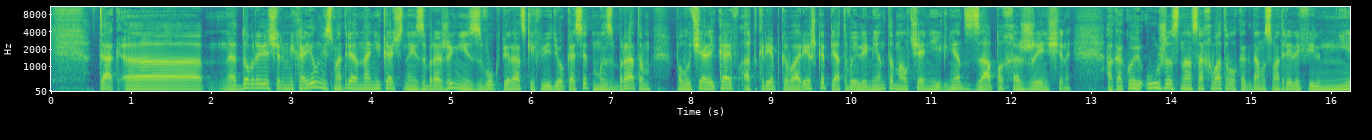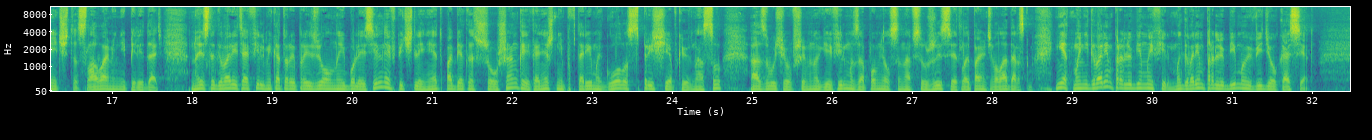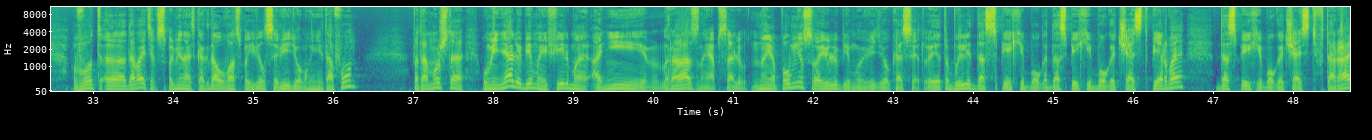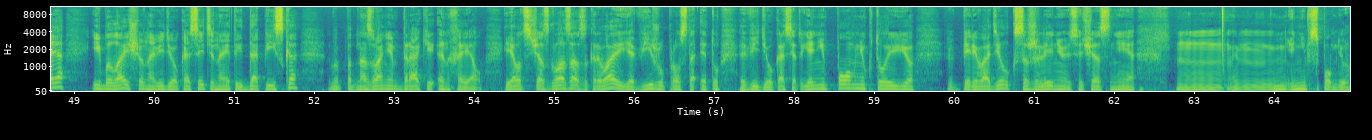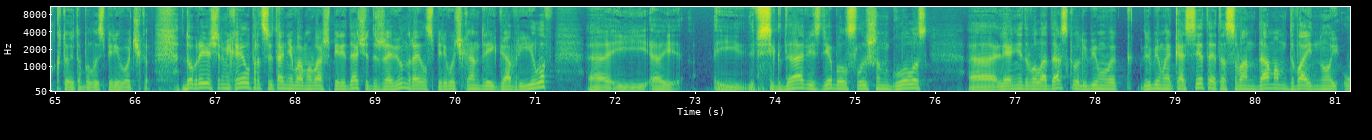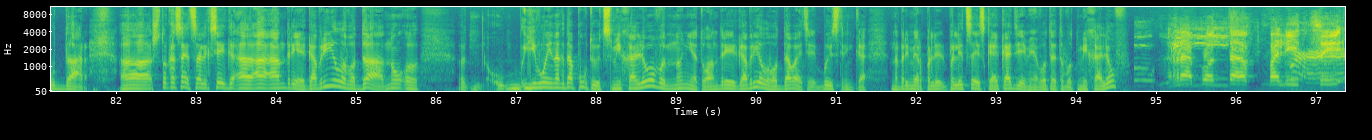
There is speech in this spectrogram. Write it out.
Так, э, добрый вечер, Михаил. Несмотря на некачественное изображение и звук пиратских видеокассет, мы с братом получали кайф от крепкого орешка, пятого элемента, молчания ягнят, запаха женщины. А какой ужас нас охватывал, когда мы смотрели фильм «Нечто», словами не передать. Но если говорить о фильме, который произвел наиболее сильное впечатление, это «Побег из Шоушенка» и, конечно, неповторимый голос с прищепкой в носу, озвучивавший многие фильмы, запомнился на всю жизнь, светлая память Володарскому. Нет, мы не говорим про любимый фильм, мы говорим про любимую видеокассету. Вот э, давайте вспоминать, когда у вас появился видеомагнитофон, Потому что у меня любимые фильмы, они разные абсолютно. Но я помню свою любимую видеокассету. И это были «Доспехи Бога». «Доспехи Бога» часть первая, «Доспехи Бога» часть вторая. И была еще на видеокассете на этой дописка под названием «Драки НХЛ». Я вот сейчас глаза закрываю, я вижу просто эту видеокассету. Я не помню, кто ее переводил, к сожалению, сейчас не, не вспомню, кто это был из переводчиков. Добрый вечер, Михаил. Процветание вам и вашей передачи «Дежавю». Нравился переводчик Андрей Гаврилов. Э, и, э, и всегда везде был слышен голос э, Леонида Володарского. Любимого, любимая кассета это с Ван Дамом «Двойной удар». Что касается Алексея а, Андрея Гаврилова, да, ну его иногда путают с Михалевым, но нет, у Андрея Гаврилова, вот давайте быстренько, например, поли, полицейская академия, вот это вот Михалев. Работа в полиции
